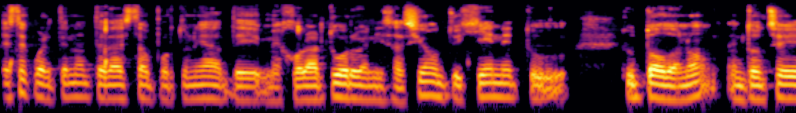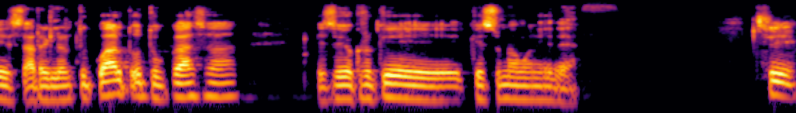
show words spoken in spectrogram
esta cuarentena te da esta oportunidad de mejorar tu organización, tu higiene, tu, tu todo, ¿no? Entonces, arreglar tu cuarto, tu casa, eso yo creo que, que es una buena idea. Sí,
